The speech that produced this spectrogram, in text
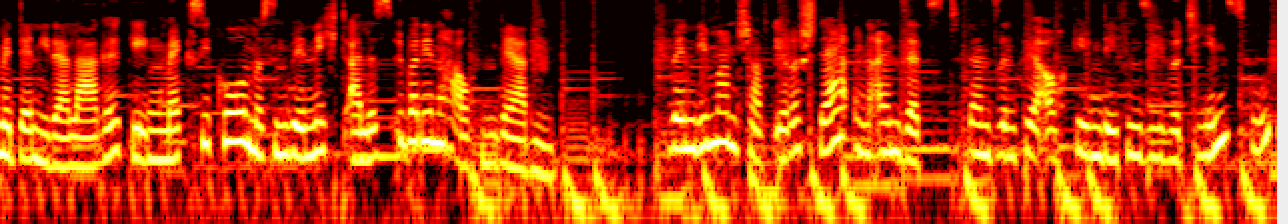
Mit der Niederlage gegen Mexiko müssen wir nicht alles über den Haufen werden. Wenn die Mannschaft ihre Stärken einsetzt, dann sind wir auch gegen defensive Teams gut.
